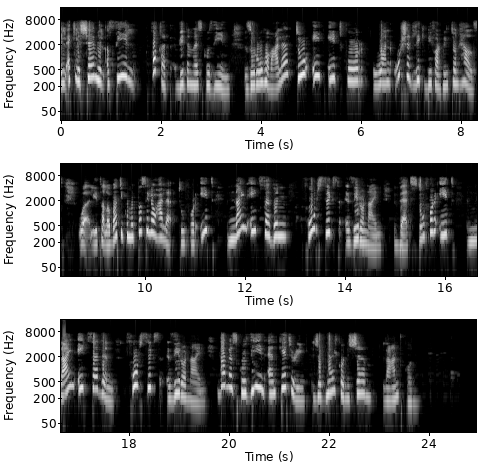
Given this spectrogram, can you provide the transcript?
الأكل الشامي الأصيل فقط بدمس كوزين زوروهم على 28841 أرشد لك بفارمينغتون هيلز. ولطلباتكم اتصلوا على 248 987 4609 That's 248 987 4609 دمس كوزين and catering جبنا لكم الشام لعندكم.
